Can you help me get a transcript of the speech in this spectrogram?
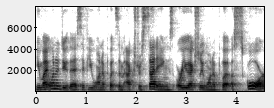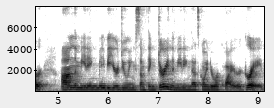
You might want to do this if you want to put some extra settings or you actually want to put a score on the meeting. Maybe you're doing something during the meeting that's going to require a grade.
